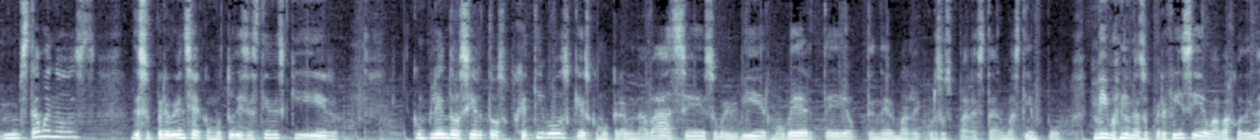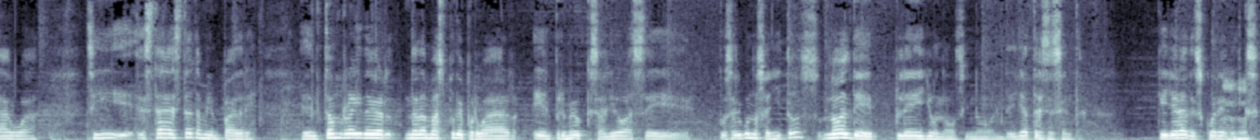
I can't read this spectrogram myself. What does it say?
mm, está bueno. Es de supervivencia, como tú dices, tienes que ir cumpliendo ciertos objetivos, que es como crear una base, sobrevivir, moverte, obtener más recursos para estar más tiempo vivo en una superficie o abajo del agua. Sí, está, está también padre. El Tomb Raider nada más pude probar el primero que salió hace pues algunos añitos, no el de Play 1, sino el de ya 360 que ya era de Square Enix.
